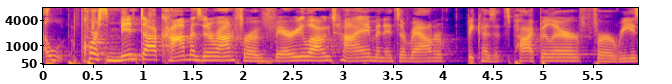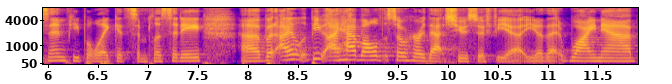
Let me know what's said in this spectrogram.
know of course mint.com has been around for a very long time and it's around because it's popular for a reason. People like its simplicity. Uh, but i i have also heard that too sophia you know that ynab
